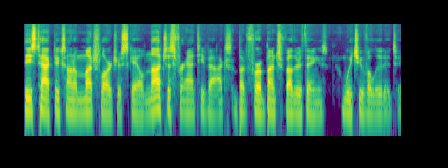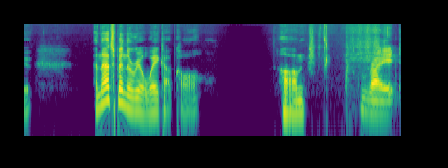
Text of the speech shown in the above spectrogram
these tactics on a much larger scale, not just for anti-vax, but for a bunch of other things which you've alluded to. And that's been the real wake-up call. Um, right.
